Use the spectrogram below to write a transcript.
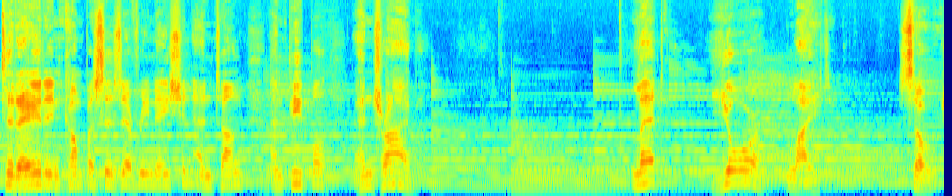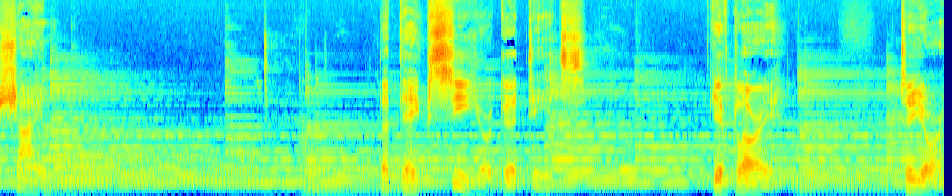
Today it encompasses every nation and tongue and people and tribe. Let your light so shine that they see your good deeds. Give glory to your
